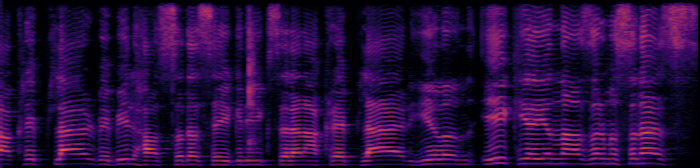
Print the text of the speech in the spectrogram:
akrepler ve bilhassa da sevgili yükselen akrepler yılın ilk yayınına hazır mısınız?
